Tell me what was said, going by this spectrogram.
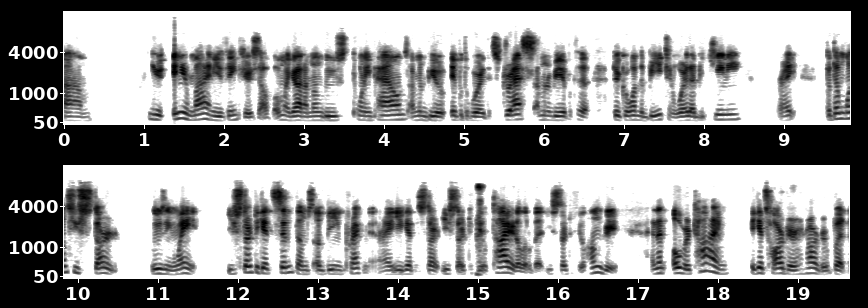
Um, you in your mind you think to yourself, oh my god, I'm gonna lose 20 pounds. I'm gonna be able to wear this dress. I'm gonna be able to to go on the beach and wear that bikini, right? But then once you start losing weight, you start to get symptoms of being pregnant, right? You get to start you start to feel tired a little bit. You start to feel hungry, and then over time it gets harder and harder. But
